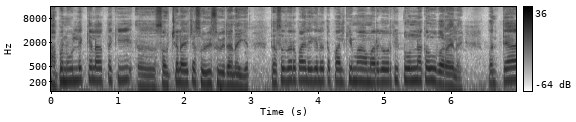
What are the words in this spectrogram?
आपण उल्लेख केला होता की शौचालयाच्या सोयीसुविधा नाही आहेत तसं जर पाहिलं गेलं तर पालखी महामार्गावरती टोल नाका उभा राहिला आहे पण त्या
